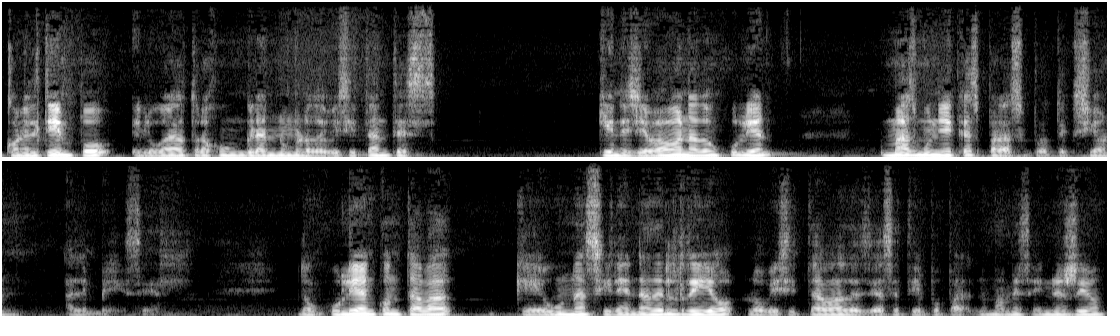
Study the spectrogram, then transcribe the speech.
Con el tiempo, el lugar atrajo un gran número de visitantes, quienes llevaban a don Julián más muñecas para su protección al envejecer. Don Julián contaba que una sirena del río lo visitaba desde hace tiempo para... No mames, ahí no es río.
